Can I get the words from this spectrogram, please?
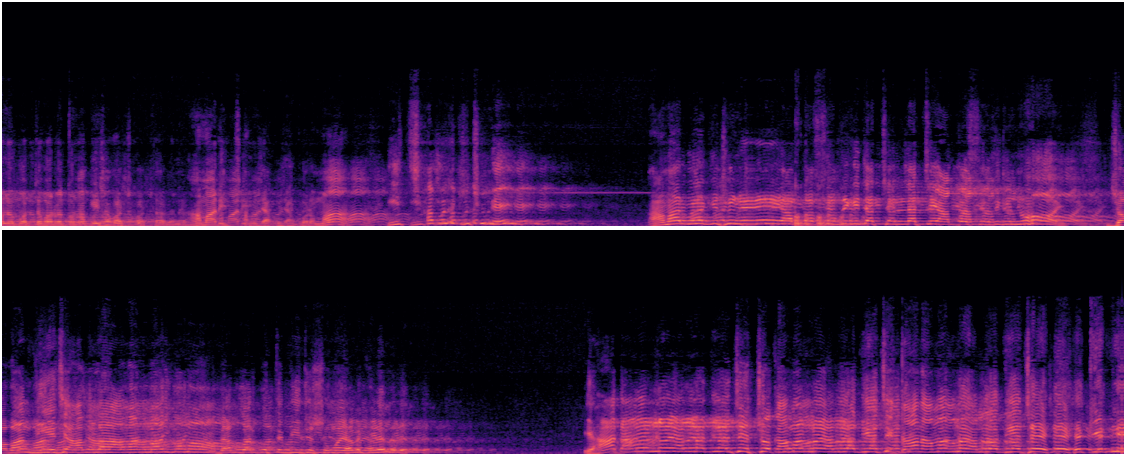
মনে করতে পারবে, তোমাকে এসব হজ করতে হবে না। আমার ইচ্ছা, আমি যা কিছু করো মা, ইচ্ছা বলে কিছু নেই। আমার বলে কিছু নেই। আব্বাস সিদ্দিকি যা চিল্লাচ্ছে, আব্বাস সিদ্দিকি নয়। জবান দিয়েছে, আল্লাহ আমার নয় গো মা। ব্যবহার করতে দিয়েছে সময় হবে, কেড়ে নেবে। হাত আমার নয়, আল্লাহ দিয়েছে, চোখ আমার নয়, আল্লাহ দিয়েছে, কান আমার নয়, আল্লাহ দিয়েছে কিডনি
